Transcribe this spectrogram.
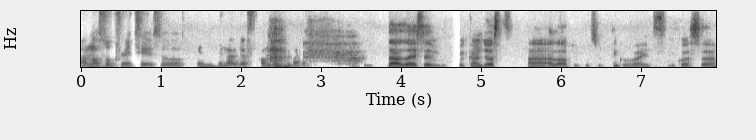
are make the it, people? I'm not so creative, so anything that just comes to my head. That's why I said we can just uh, allow people to think over it because uh,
